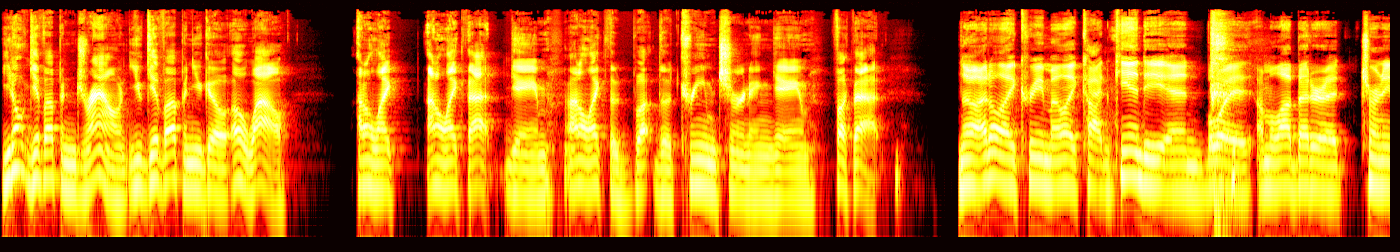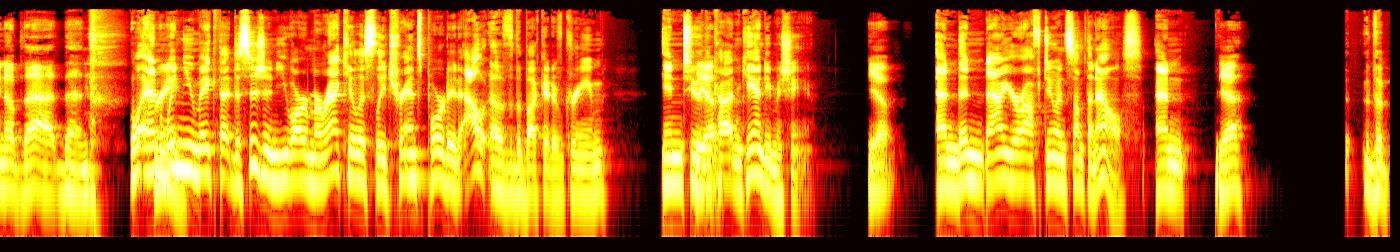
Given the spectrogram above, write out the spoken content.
you don't give up and drown you give up and you go oh wow I don't like I don't like that game I don't like the the cream churning game fuck that No, I don't like cream. I like cotton candy. And boy, I'm a lot better at churning up that than. Well, and cream. when you make that decision, you are miraculously transported out of the bucket of cream into Yep. the cotton candy machine. Yep. And then now you're off doing something else. And Yeah. the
